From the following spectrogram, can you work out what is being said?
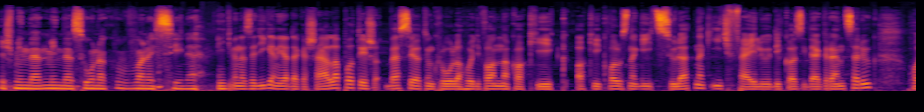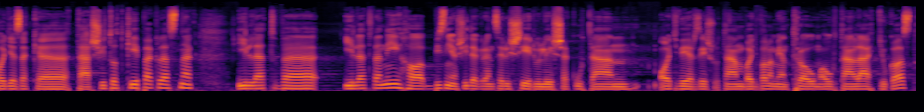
és minden, minden szónak van egy színe. Így van, ez egy igen érdekes állapot, és beszéltünk róla, hogy vannak, akik, akik valószínűleg így születnek, így fejlődik az idegrendszerük, hogy ezek eh, társított képek lesznek, illetve illetve néha bizonyos idegrendszerű sérülések után, agyvérzés után, vagy valamilyen trauma után látjuk azt,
